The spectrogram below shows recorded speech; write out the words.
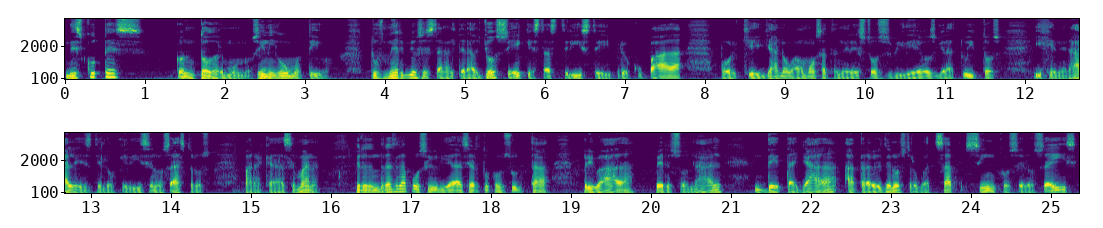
Discutes con todo el mundo sin ningún motivo. Tus nervios están alterados. Yo sé que estás triste y preocupada porque ya no vamos a tener estos videos gratuitos y generales de lo que dicen los astros para cada semana. Pero tendrás la posibilidad de hacer tu consulta privada personal detallada a través de nuestro WhatsApp 506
